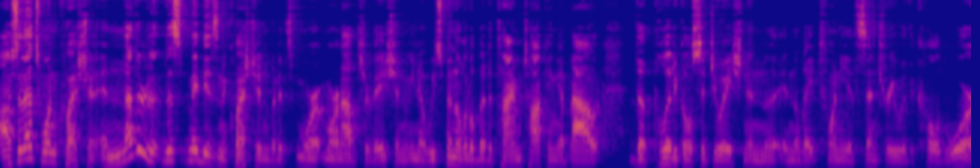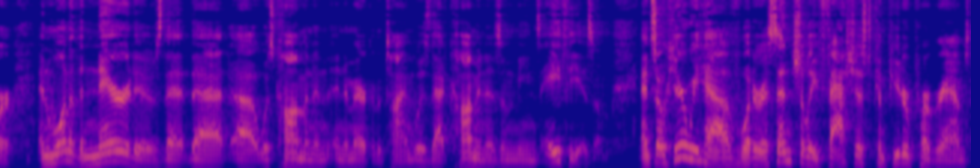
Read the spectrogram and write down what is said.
Uh, so that's one question. And another, this maybe isn't a question, but it's more, more an observation. You know, we spent a little bit of time talking about the political situation in the, in the late 20th century with the Cold War. And one of the narratives that, that, uh, was common in, in America at the time was that communism means atheism. And so here we have what are essentially fascist computer programs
